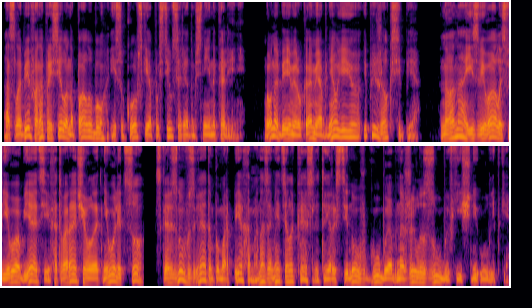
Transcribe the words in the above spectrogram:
Ослабев, она присела на палубу, и Суковский опустился рядом с ней на колени. Он обеими руками обнял ее и прижал к себе. Но она извивалась в его объятиях, отворачивала от него лицо, Скользнув взглядом по морпехам, она заметила Кэслета и, растянув губы, обнажила зубы в хищной улыбке.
